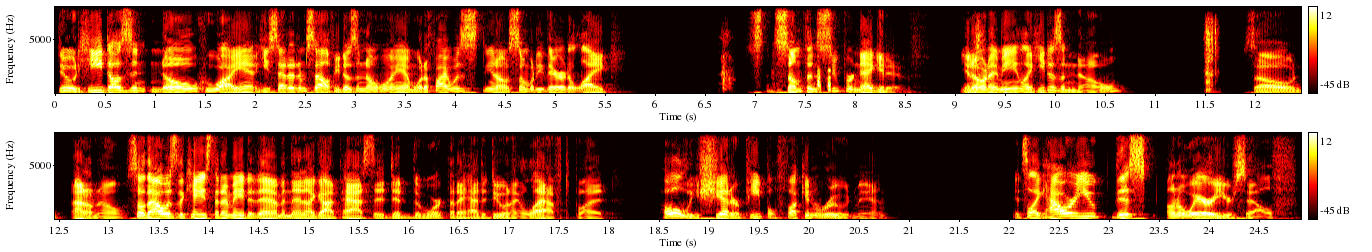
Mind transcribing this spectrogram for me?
dude. He doesn't know who I am. He said it himself. He doesn't know who I am. What if I was, you know, somebody there to like something super negative? You know what I mean? Like he doesn't know. So I don't know. So that was the case that I made to them, and then I got past it, did the work that I had to do, and I left. But holy shit, are people fucking rude, man? It's like, how are you this unaware of yourself?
